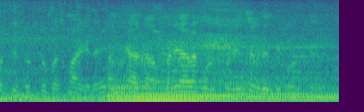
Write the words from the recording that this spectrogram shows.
ಪೂರ್ತಿ ಸುಟ್ಟು ಭಸ್ಮ ಆಗಿದೆ. ನಮಗೆ ಅದು ಪರಿಹಾರ ಕೊಡಿಸ್ಕೊಡಿ ಅಂತ ವಿನಂತಿ ಕೊಡ್ತೇವೆ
